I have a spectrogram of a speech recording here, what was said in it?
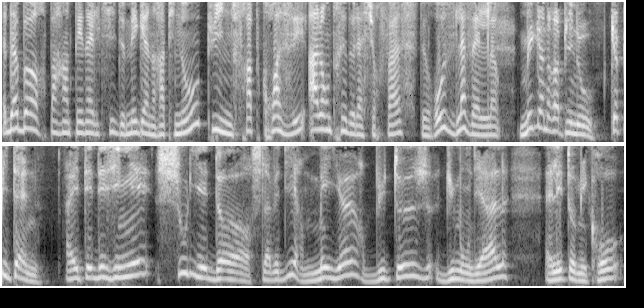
D'abord par un penalty de Megan Rapinoe, puis une frappe croisée à l'entrée de la surface de Rose Lavelle. Megan Rapinoe, capitaine, a été désignée soulier d'or. Cela veut dire meilleure buteuse du mondial. Elle est au micro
